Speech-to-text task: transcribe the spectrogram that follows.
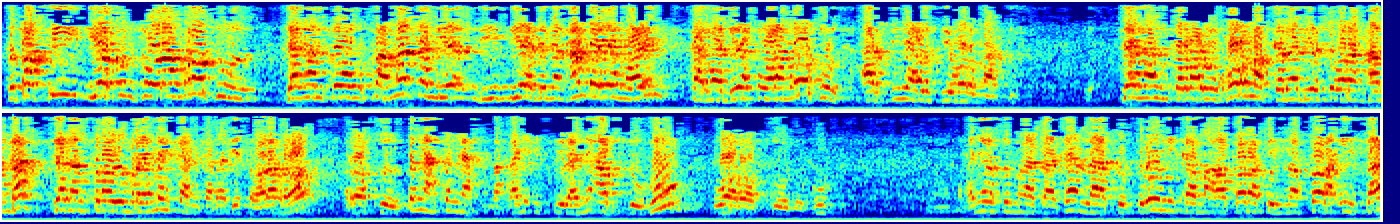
Tetapi dia pun seorang rasul. Jangan kau samakan dia, dia dengan hamba yang lain karena dia seorang rasul. Artinya harus dihormati. Ya. Jangan terlalu hormat karena dia seorang hamba, jangan terlalu meremehkan karena dia seorang rasul. Tengah-tengah. Makanya istilahnya abduhu wa rasuluhu. Makanya Rasul mengatakan la tutruni kama ataratin nasara Isa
